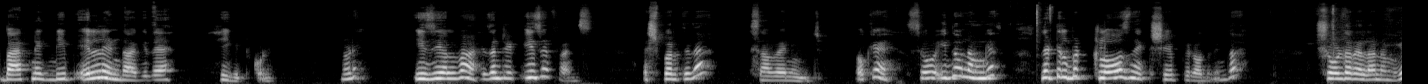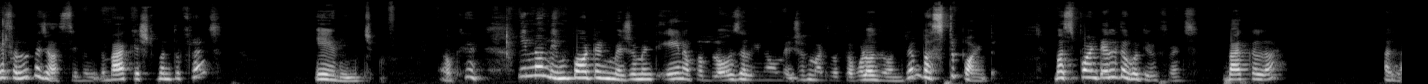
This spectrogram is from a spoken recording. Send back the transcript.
ಬ್ಯಾಕ್ ನೆಕ್ ಡೀಪ್ ಎಲ್ಲಿ ಎಂಡ್ ಆಗಿದೆ. ಹೀಗೆ ಇಟ್ಕೊಳ್ಳಿ. ನೋಡಿ ಈಸಿ ಅಲ್ವಾ? ಇಸಂಟ್ ಇಟ್ ಈಸಿ ಫ್ರೆಂಡ್ಸ್ ಎಷ್ಟು ಬರ್ತಿದೆ? ಸೆವೆನ್ ಇಂಚ್ ಓಕೆ ಸೊ ಇದು ನಮಗೆ little bit close neck shape ಇರೋದ್ರಿಂದ ಶೋಲ್ಡರ್ ಎಲ್ಲ ನಮಗೆ ಸ್ವಲ್ಪ ಜಾಸ್ತಿ ಬಂದಿದೆ. ಬ್ಯಾಕ್ ಎಷ್ಟು ಬಂತು ಫ್ರೆಂಡ್ಸ್ ಏಳು ಇಂಚು ಓಕೆ ಇನ್ನೊಂದು ಇಂಪಾರ್ಟೆಂಟ್ ಮೆಜರ್ಮೆಂಟ್ ಏನಪ್ಪ? ಬ್ಲೌಸಲ್ಲಿ ನಾವು ಮೆಜರ್ ಮಾಡೋದು ತಗೊಳ್ಳೋದು ಅಂದರೆ ಬಸ್ಟ್ ಪಾಯಿಂಟ್ ಬಸ್ಟ್ ಪಾಯಿಂಟ್ ಎಲ್ಲಿ ತಗೋತೀವಿ ಫ್ರೆಂಡ್ಸ್ ಬ್ಯಾಕಲ್ಲ ಅಲ್ಲ?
